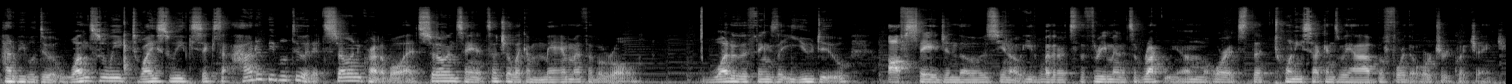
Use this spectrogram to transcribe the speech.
How do people do it once a week, twice a week, six? How do people do it? It's so incredible. It's so insane. It's such a like a mammoth of a role. What are the things that you do off stage in those, you know, whether it's the three minutes of Requiem or it's the 20 seconds we have before the Orchard quick change?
